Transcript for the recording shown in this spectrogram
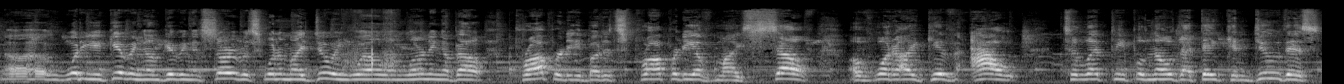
uh, what are you giving? I'm giving a service. What am I doing? Well, I'm learning about property, but it's property of myself, of what I give out to let people know that they can do this,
